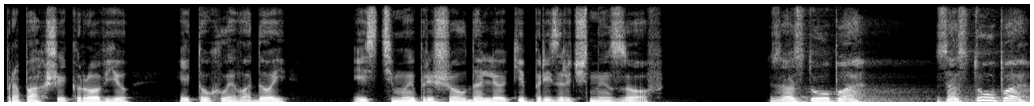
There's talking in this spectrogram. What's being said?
пропахшей кровью и тухлой водой. Из тьмы пришел далекий призрачный зов. «Заступа! Заступа!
